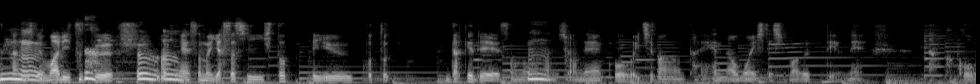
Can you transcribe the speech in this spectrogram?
うん感じでもありつつ、うんうん。ね、その優しい人っていうことだけで、その、うん。なんでしょうね、こう、一番大変な思いしてしまうっていうね、なんかこ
